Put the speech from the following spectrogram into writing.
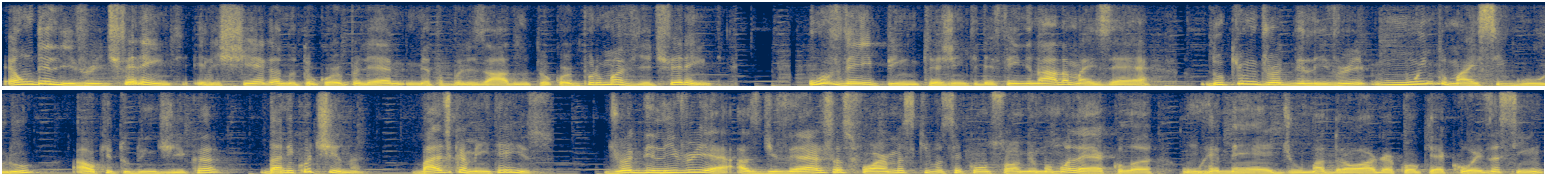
é um delivery diferente. Ele chega no teu corpo, ele é metabolizado no teu corpo por uma via diferente. O vaping que a gente defende nada mais é do que um drug delivery muito mais seguro ao que tudo indica, da nicotina. Basicamente é isso. Drug delivery é as diversas formas que você consome uma molécula, um remédio, uma droga, qualquer coisa assim.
